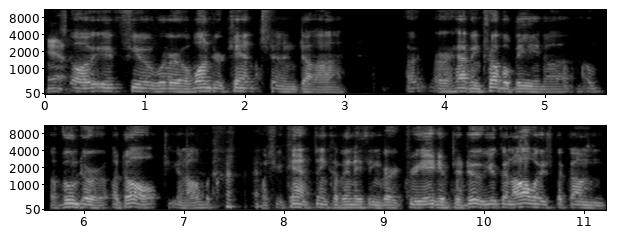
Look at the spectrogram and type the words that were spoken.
yeah, so if you were a wonderkind and uh, are, are having trouble being a, a, a wunder adult, you know, because you can't think of anything very creative to do, you can always become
